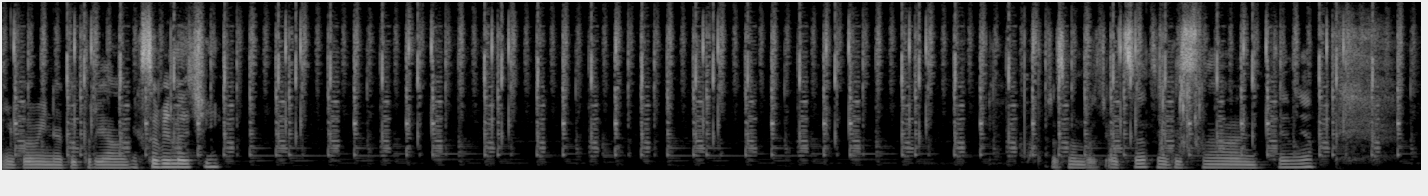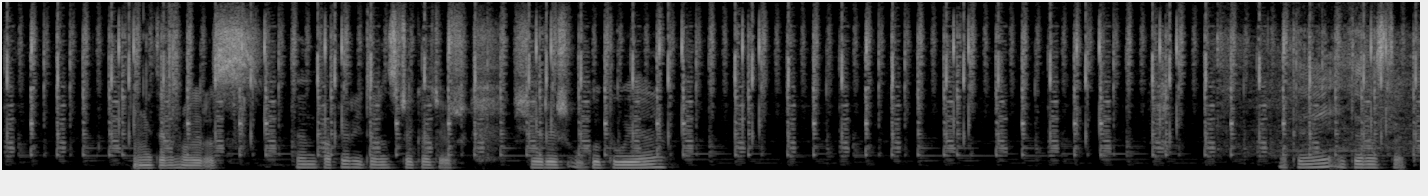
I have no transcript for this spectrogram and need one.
nie pominę tutoriala niech sobie leci. Teraz mam dać ocet jak jest na tym nie i teraz mogę ten papier i teraz czekać aż się ryż ugotuje. Ok i teraz tak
